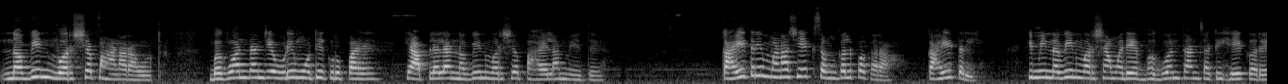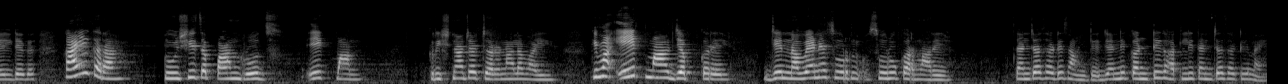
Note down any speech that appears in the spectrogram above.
नवीन वर्ष पाहणार आहोत. भगवंतांची एवढी मोठी कृपा आहे की आपल्याला नवीन वर्ष पाहायला मिळते. काहीतरी मनाशी एक संकल्प करा. काहीतरी की मी नवीन वर्षामध्ये भगवंतांसाठी हे करेल ते करेल. काही करा. तुळशीचं पान रोज एक पान कृष्णाच्या चरणाला वाहील किंवा एक माळ जप करेल. जे नव्याने सुरू सुरू करणारे त्यांच्यासाठी सांगते. ज्यांनी कंठी घातली त्यांच्यासाठी नाही.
